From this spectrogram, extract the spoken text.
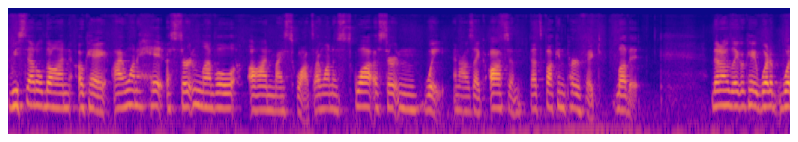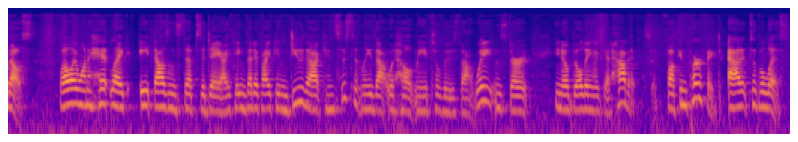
We settled on okay, I want to hit a certain level on my squats. I want to squat a certain weight. And I was like, awesome. That's fucking perfect. Love it. Then I was like, okay, what what else? Well, I want to hit like 8,000 steps a day. I think that if I can do that consistently, that would help me to lose that weight and start, you know, building a good habit. I said, fucking perfect. Add it to the list.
